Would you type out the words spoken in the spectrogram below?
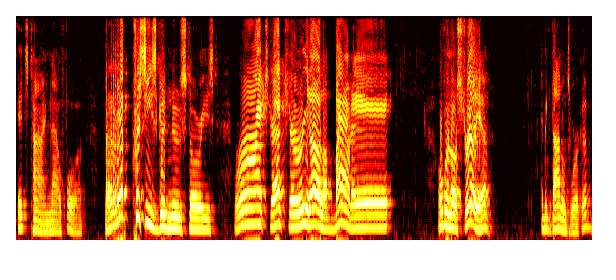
it's time now for Chrissy's good news stories. Extra, extra, read all about it. Over in Australia, a McDonald's worker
